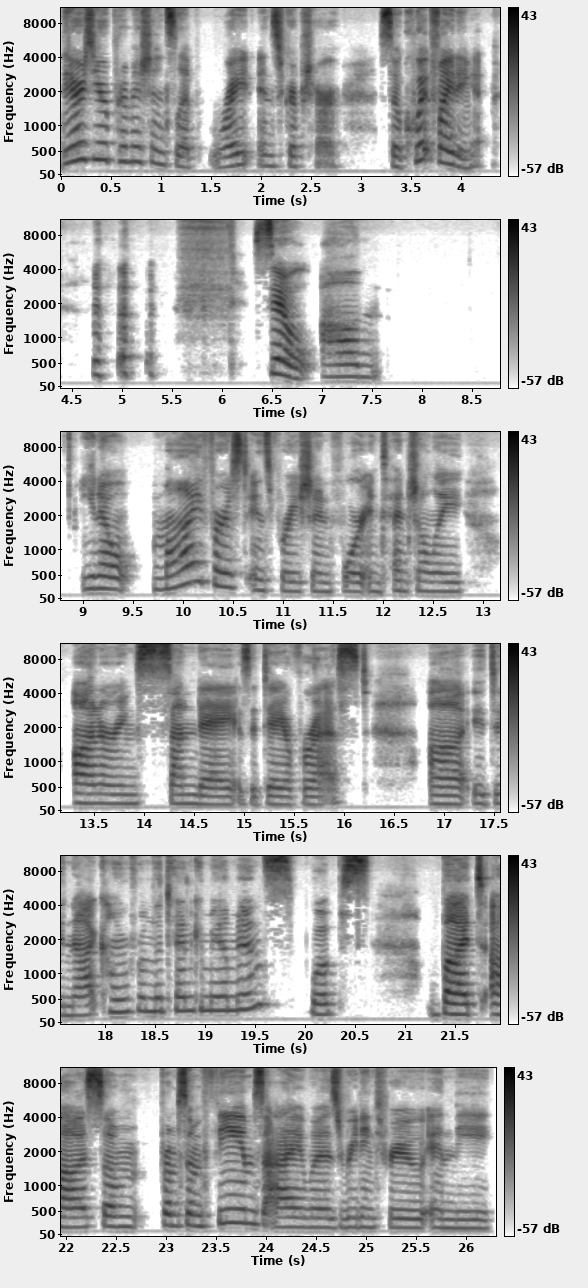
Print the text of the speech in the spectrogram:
There's your permission slip right in scripture. So quit fighting it. so, um you know, my first inspiration for intentionally honoring Sunday as a day of rest. Uh, it did not come from the Ten Commandments. Whoops. But uh, some from some themes I was reading through in the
